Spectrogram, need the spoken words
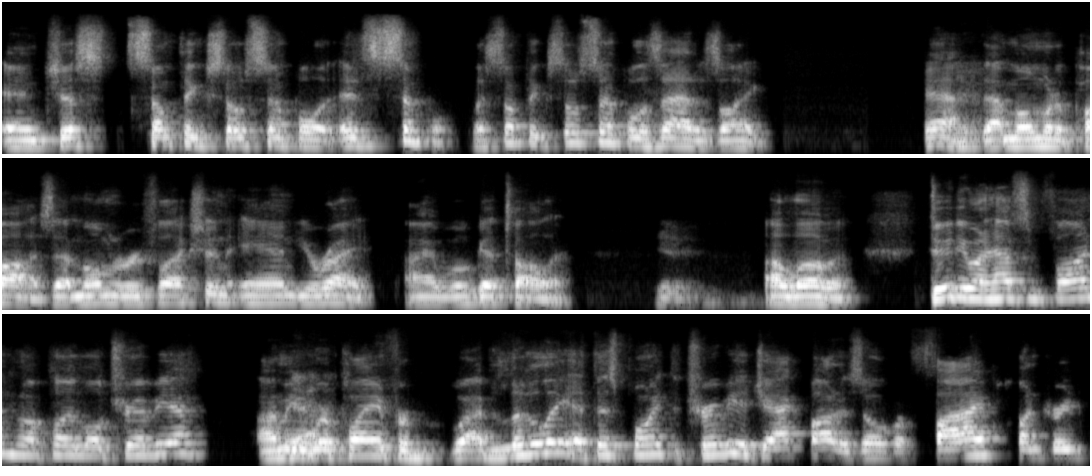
and just something so simple. It's simple, but something so simple as that is like, yeah, yeah, that moment of pause, that moment of reflection. And you're right. I will get taller. Yeah. I love it. Dude, you want to have some fun? You want to play a little trivia? I mean, yeah. we're playing for literally at this point, the trivia jackpot is over 500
